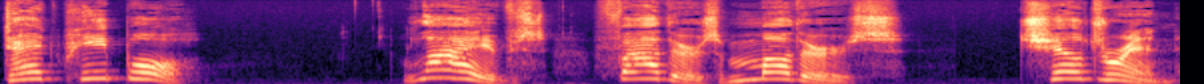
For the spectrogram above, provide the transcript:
Dead people. Lives, fathers, mothers, children,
